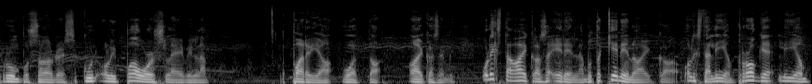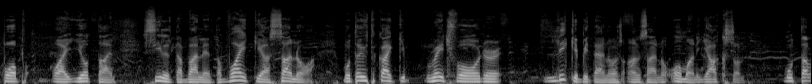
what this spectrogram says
rumpusoundeissa kuin oli Powerslavilla paria vuotta aikaisemmin. Oliko tämä aikansa edellä, mutta kenen aikaa? Oliko tämä liian proge, liian pop vai jotain siltä väliltä? Vaikea sanoa, mutta yhtä kaikki Rage for Order likipitäen olisi ansainnut oman jakson mutta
